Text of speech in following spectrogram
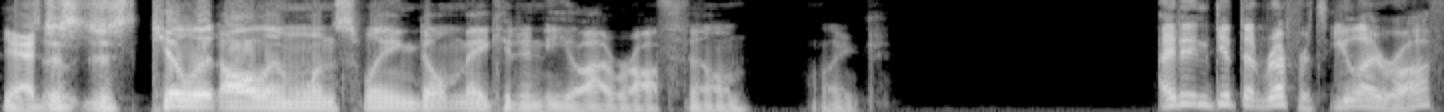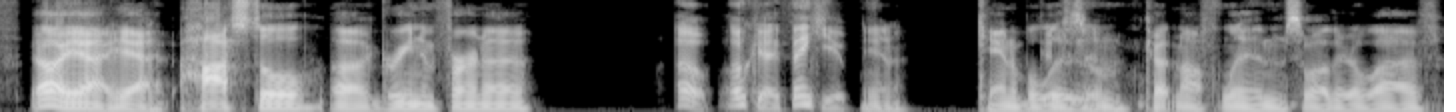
Yeah. So- just just kill it all in one swing. Don't make it an Eli Roth film. Like. I didn't get that reference. Eli Roth? Oh yeah, yeah. Hostel, uh, Green Inferno, Oh, okay. Thank you. cannibalism, cutting off limbs while they're alive.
